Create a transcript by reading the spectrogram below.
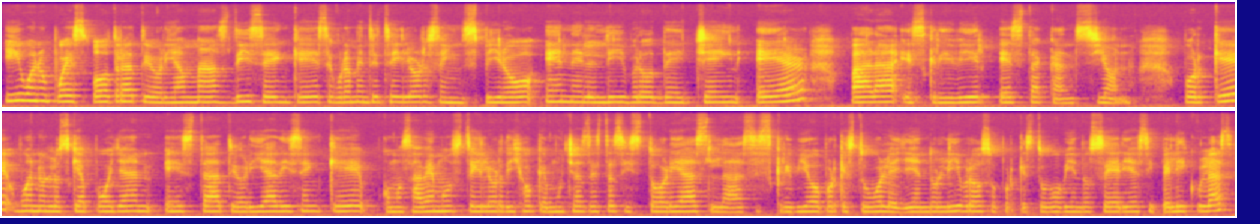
Y bueno, pues otra teoría más dicen que seguramente Taylor se inspiró en el libro de Jane Eyre para escribir esta canción. ¿Por qué? Bueno, los que apoyan esta teoría dicen que, como sabemos, Taylor dijo que muchas de estas historias las escribió porque estuvo leyendo libros o porque estuvo viendo series y películas.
